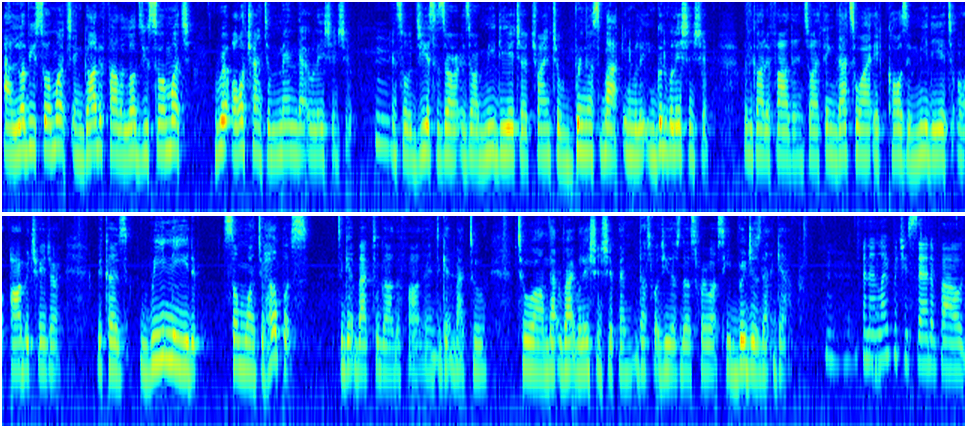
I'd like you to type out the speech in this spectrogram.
"I love you so much," and God the Father loves you so much. We're all trying to mend that relationship, and so Jesus is our is our mediator, trying to bring us back in in good relationship with God the Father. And so I think that's why it calls him mediator or arbitrator, because we need someone to help us to get back to God the Father and to get back to to um, that right relationship. And that's what Jesus does for us. He bridges that gap. And I like what you said about,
